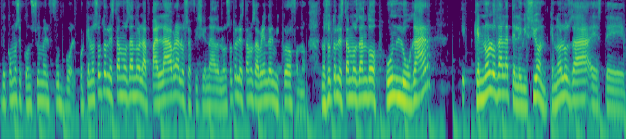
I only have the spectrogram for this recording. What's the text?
de cómo se consume el fútbol, porque nosotros le estamos dando la palabra a los aficionados, nosotros le estamos abriendo el micrófono, nosotros le estamos dando un lugar que no lo da la televisión, que no los da este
